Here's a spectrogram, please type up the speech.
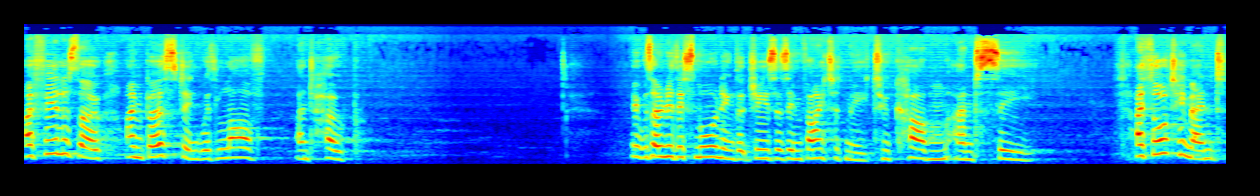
I feel as though I'm bursting with love and hope. It was only this morning that Jesus invited me to come and see. I thought he meant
